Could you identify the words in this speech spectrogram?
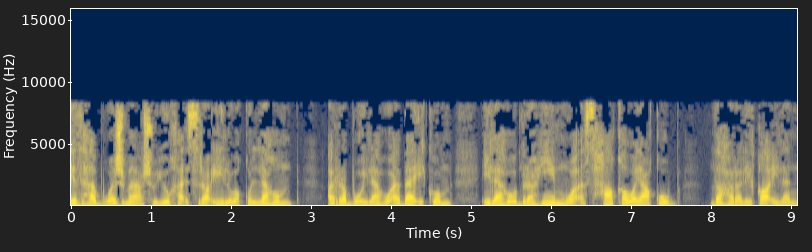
اذهب واجمع شيوخ إسرائيل وقل لهم الرب إله آبائكم إله إبراهيم وإسحاق ويعقوب. ظهر لي قائلا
